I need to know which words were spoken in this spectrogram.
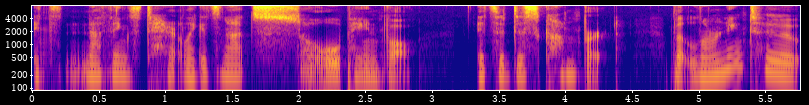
it's nothing's ter- like it's not so painful. It's a discomfort but learning to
